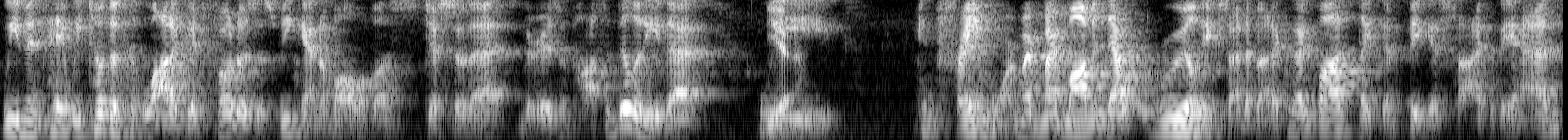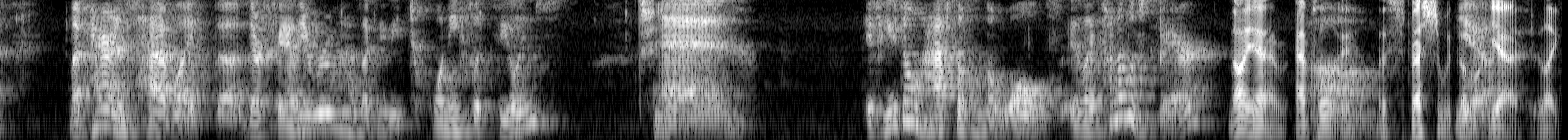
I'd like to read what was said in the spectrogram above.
we've been ta- we took a lot of good photos this weekend of all of us, just so that there is a possibility that we can frame more. My, my mom and dad were really excited about it because I bought like the biggest size that they had. My parents have like the their family room has like maybe twenty foot ceilings, Jeez. and if you don't have stuff on the walls, it like kind of looks bare. Oh yeah, absolutely. Um, Especially with the yeah. yeah, like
